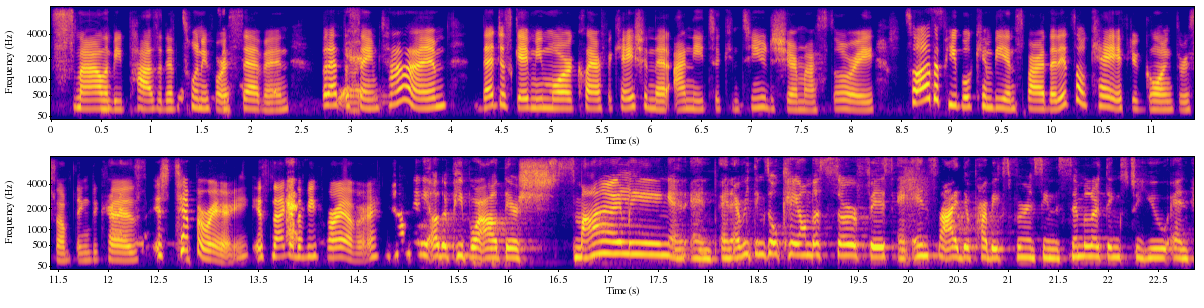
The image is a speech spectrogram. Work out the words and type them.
smile and be positive 24 7. But at the same time, that just gave me more clarification that I need to continue to share my story so other people can be inspired that it's okay if you're going through something because it's temporary. It's not going to be forever. How many other people are out there sh- smiling and, and, and everything's okay on the surface and inside they're probably experiencing the similar things to you. And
